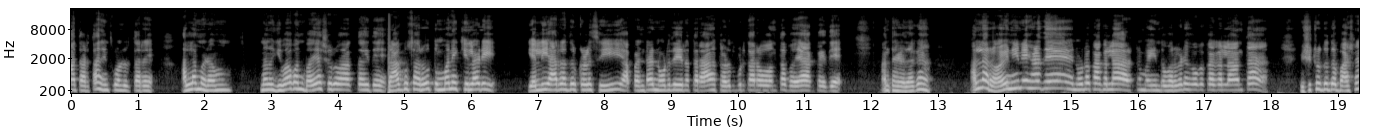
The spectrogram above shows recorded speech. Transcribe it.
ಮಾತಾಡ್ತಾ ನಿಂತ್ಕೊಂಡಿರ್ತಾರೆ. ಅಲ್ಲ ಮೇಡಮ್ ನನಗೆ ಇವಾಗ ಒಂದು ಭಯ ಶುರು ಆಗ್ತಾ ಇದೆ. ರಾಘು ಸಾರು ತುಂಬಾನೇ ಕಿಲಾಡಿ. ಎಲ್ಲಿ ಯಾರಾದರೂ ಕಳಿಸಿ ಆ ಪೆಂಡ ನೋಡದೇ ಇರೋ ಥರ ತಡೆದು ಬಿಡ್ತಾರೋ ಅಂತ ಭಯ ಆಗ್ತಾ ಇದೆ ಅಂತ ಹೇಳಿದಾಗ, ಅಲ್ಲ ರಾಯ್, ನೀನೇ ಹೇಳಿದೆ ನೋಡೋಕ್ಕಾಗಲ್ಲ, ಅರ್ಥ ಮೈಯಿಂದ ಹೊರಗಡೆ ಹೋಗೋಕ್ಕಾಗಲ್ಲ ಅಂತ. ಇಷ್ಟು ದೊಡ್ಡ ಭಾಷಣ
